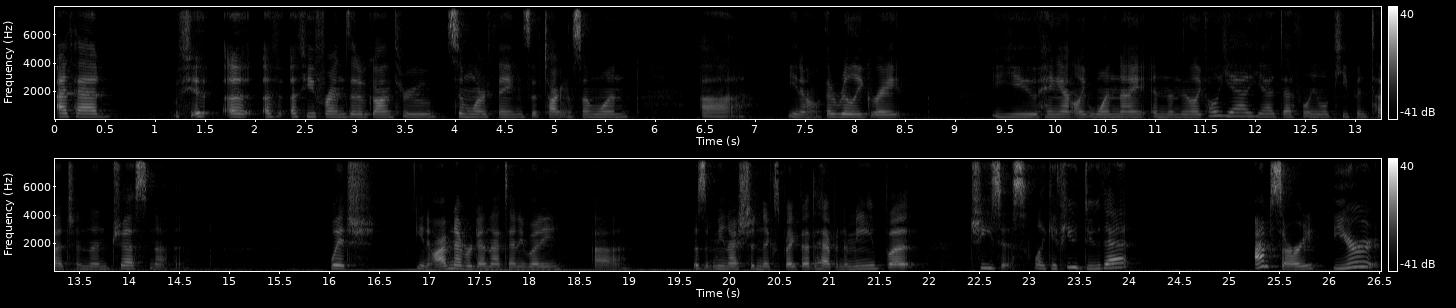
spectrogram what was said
I've had a few, a, a, a, few friends that have gone through similar things of talking to someone. Uh, you know, they're really great. You hang out like one night and then they're like, oh, yeah, yeah, definitely, we'll keep in touch, and then just nothing. Which, you know, I've never done that to anybody. Uh, doesn't mean I shouldn't expect that to happen to me, but Jesus, like if you do that, I'm sorry, you're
